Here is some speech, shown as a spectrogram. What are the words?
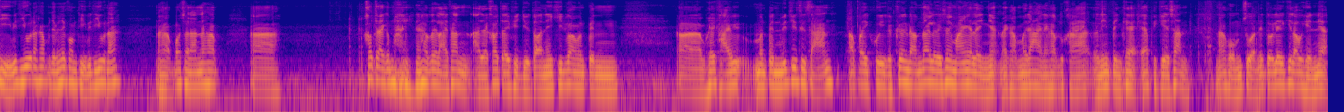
ถี่วิทยุนะครับ มันจะไม่ใช่ความถี่วิทยุนะนะครับ เพราะฉะนั้นนะครับ อ่า เข้าใจกันไหมนะครับหลายๆท่านอาจจะเข้าใจผิดอยู่ตอนนี้คิดว่ามันเป็นคล้ายๆมันเป็นวิธีสื่อสาร เอาไปคุยกับเครื่องดำได้เลยใช่ไหมอะไรอย่างเงี้ยนะครับไม่ได้นะครับลูกค้าอันนี้เป็นแค่แอปพลิเคชันนะผมส่วนในตัวเลขที่เราเห็นเนี่ย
